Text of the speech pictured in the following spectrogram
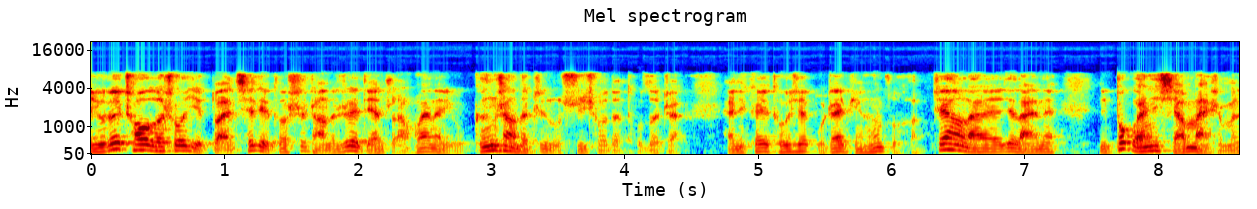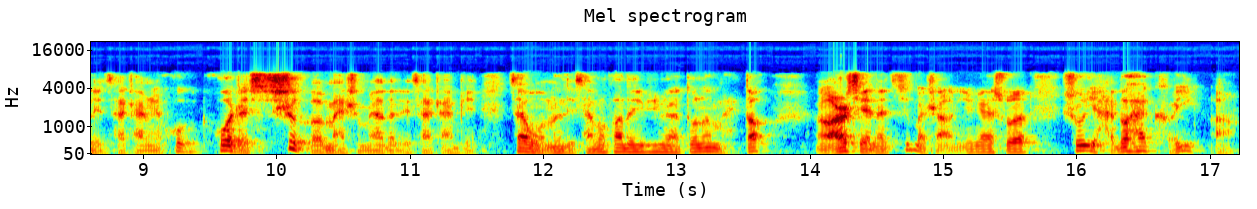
有的超额收益，短期里头市场的热点转换呢，有跟上的这种需求的投资者，哎，你可以投一些股债平衡组合，这样来一来呢，你不管你想买什么理财产品，或或者适合买什么样的理财产品，在我们理财魔方的 APP 上都能买到，啊，而且呢，基本上应该说收益还都还可以啊。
